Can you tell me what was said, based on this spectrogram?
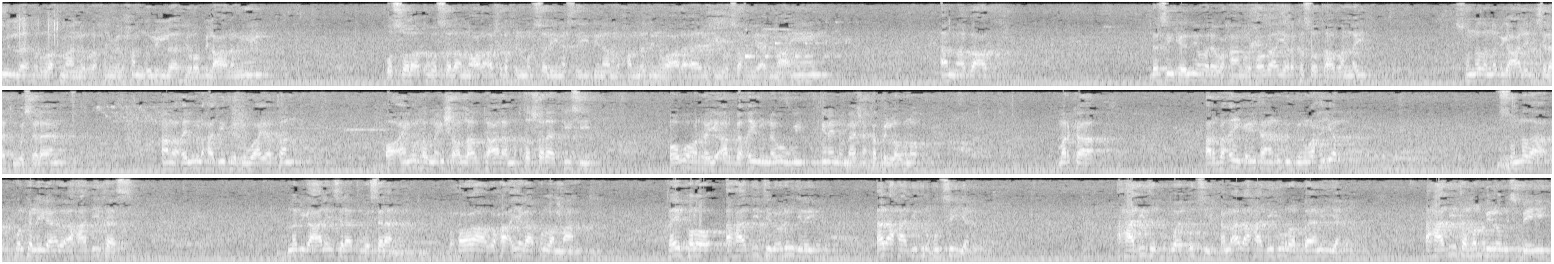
بسم الله الرحمن الرحيم الحمد لله رب العالمين والصلاة والسلام على أشرف المرسلين سيدنا محمد وعلى آله وصحبه أجمعين أما بعد darsinkeennii hore waxaanu waxoogaa yara ka soo taabannay sunnada nabiga calayhi salaatu wasalaam ama cilmulxadiidi riwaayatan oo aynu rabno in sha allahu tacaala mukhtasaraadkiisii oo ugu horreeya arbaciinu nawowi inaynu meeshan ka bilowno. Marka arbaciinka intaanan u gudbin wax yar sunnada kolka la yidhaahdo axaadiidaas nabiga calayhi salaatu wasalaam waxoogaa waxaa iyagaa ku lamaan qayb kaloo axaadiidtii la odhan jiray alaxaadiid alqudsiya axaadiid way qudsi ama alaxaadiid alrabbaaniya axaadiidta rabbi loo nisbeeyey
